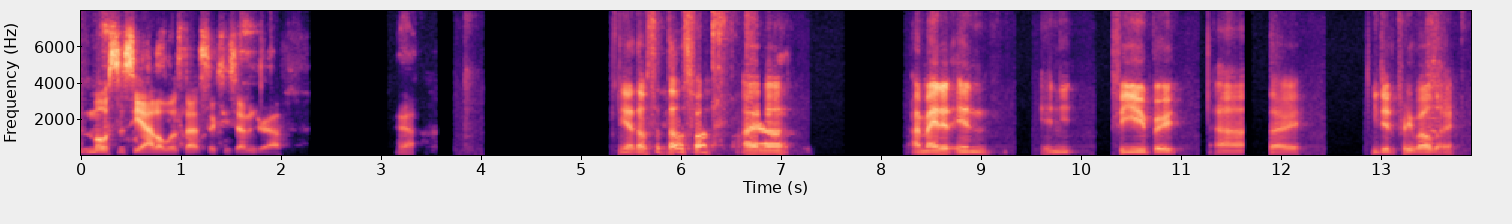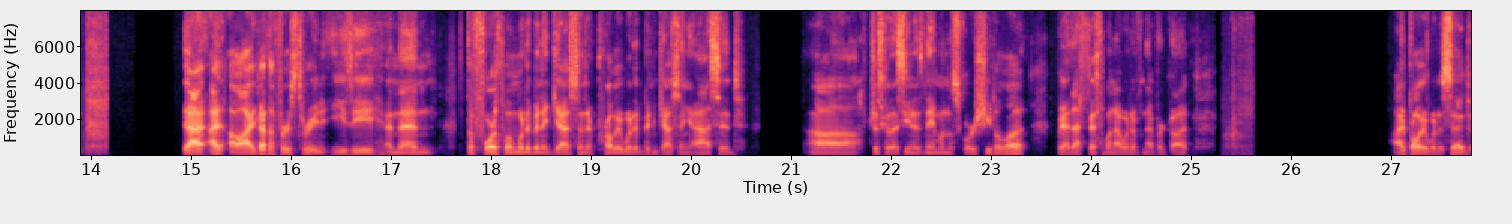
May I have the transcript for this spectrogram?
most of Seattle was that 67 draft. Yeah, Yeah, that was that was fun. I uh, I made it in in for you, boot. Uh, so you did pretty well though. yeah, I oh, I got the first three easy, and then the fourth one would have been a guess, and it probably would have been guessing acid. Uh, just because I seen his name on the score sheet a lot. But yeah, that fifth one I would have never got. I probably would have said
